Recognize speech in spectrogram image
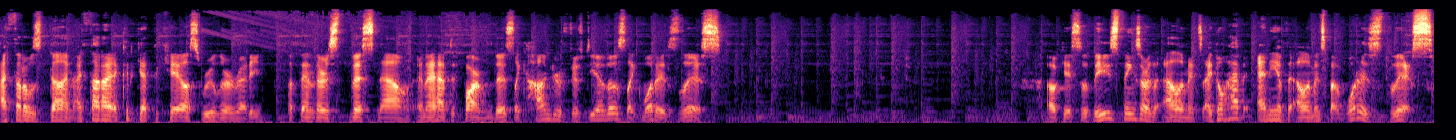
I thought I was done. I thought I could get the Chaos Ruler already, but then there's this now, and I have to farm this, like 150 of those? Like, what is this? Okay, so these things are the elements. I don't have any of the elements, but what is this?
